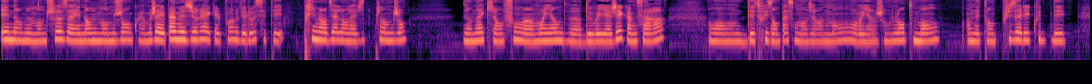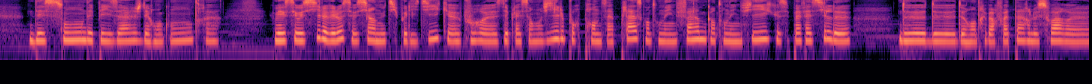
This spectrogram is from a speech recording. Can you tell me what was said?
énormément de choses à énormément de gens. Quoi. Moi, j'avais pas mesuré à quel point le vélo c'était primordial dans la vie de plein de gens. Il y en a qui en font un moyen de, de voyager, comme Sarah en détruisant pas son environnement, en voyageant lentement, en étant plus à l'écoute des, sons, des paysages, des rencontres. Mais c'est aussi, le vélo, c'est aussi un outil politique pour euh, se déplacer en ville, pour prendre sa place quand on est une femme, quand on est une fille, que c'est pas facile de, de, de, rentrer parfois tard le soir euh,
